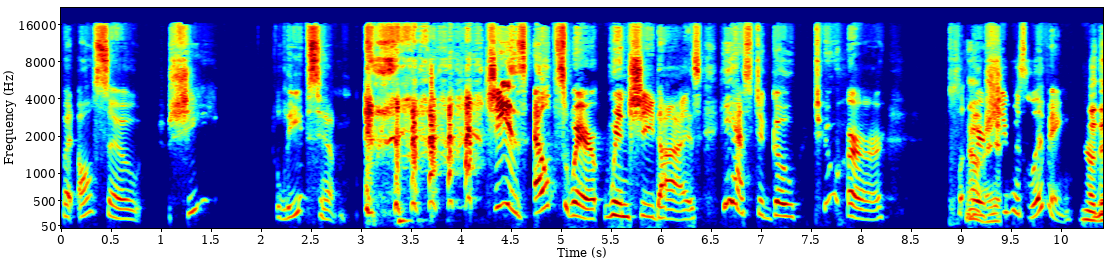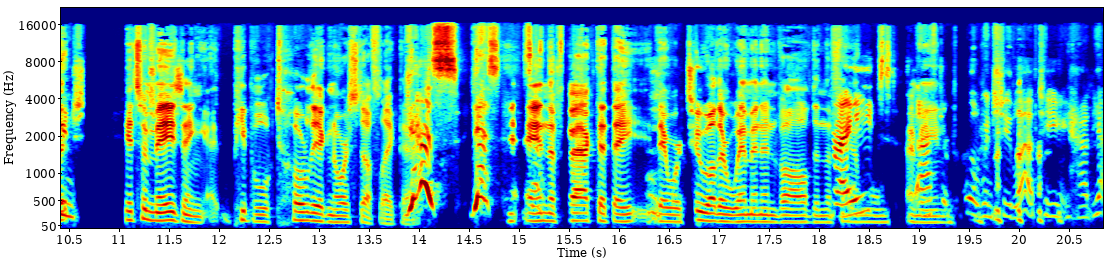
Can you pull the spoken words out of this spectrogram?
but also she leaves him. she is elsewhere when she dies. He has to go to her pl- No, where I- she was living. No, that- when sh- It's amazing. People totally ignore stuff like that. yes, yes. A- So- And the fact that they there were two other women involved in the right family. I mean, well when she left he had yeah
